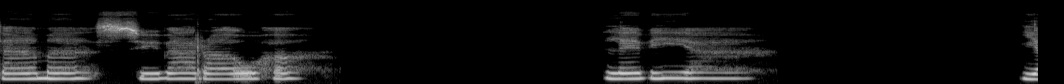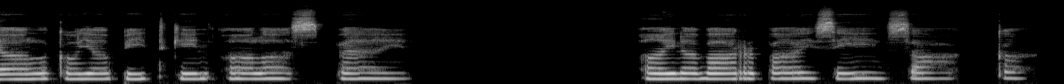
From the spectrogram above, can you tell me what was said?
Tämä syvä rauha leviää jalkoja pitkin alaspäin, aina varpaisiin saakka.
